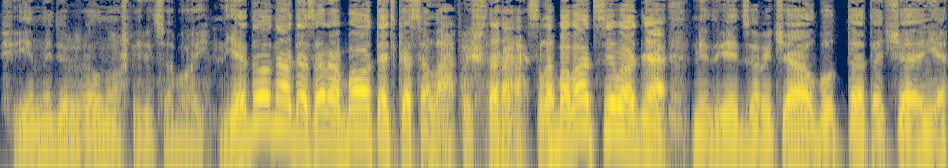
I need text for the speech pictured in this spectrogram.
Финн держал нож перед собой. «Еду надо заработать, косолапый! Что, слабоват сегодня?» Медведь зарычал, будто от отчаяния,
